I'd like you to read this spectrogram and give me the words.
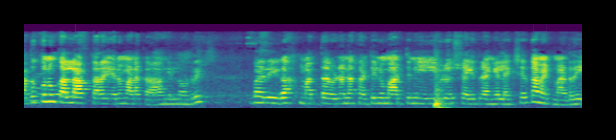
ಅದಕ್ಕೂ ಕಲ್ಲು ಹಾಕ್ತಾರ, ಏನು ಮಾಡೋಕ್ಕಾಗಿಲ್ಲ ನೋಡ್ರಿ. ಬರ್ರಿ ಈಗ ಮತ್ತೆ ವಿಡಿಯೋನ ಕಂಟಿನ್ಯೂ ಮಾಡ್ತೀನಿ. ಈ ವಿಡಿಯೋ ಇಷ್ಟ ಆಗಿದ್ರೆ ಹಂಗೆ ಲೈಕ್ ಶೇರ್ ಕಮೆಂಟ್ ಮಾಡ್ರಿ.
